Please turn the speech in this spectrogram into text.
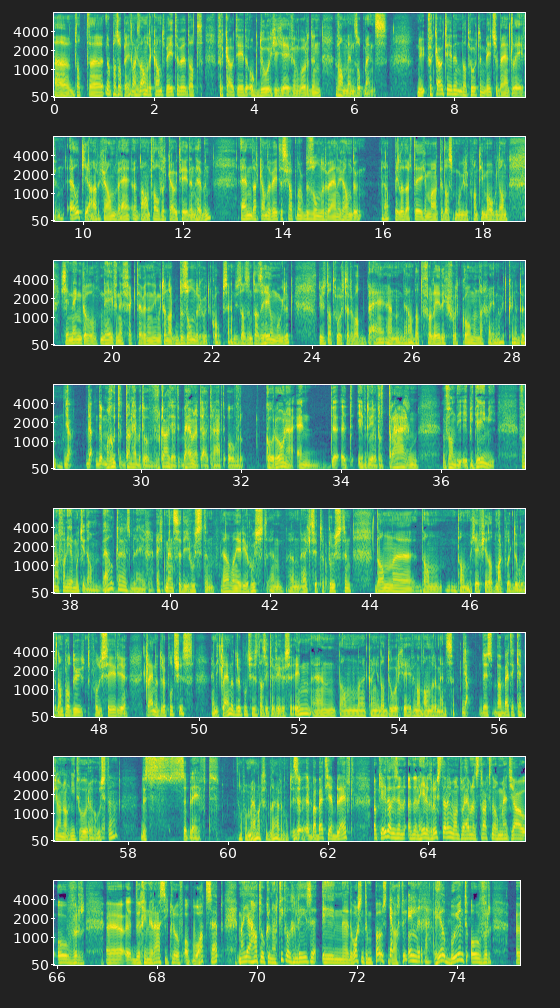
Uh, dat, uh, nou, pas op, hè. langs de andere kant weten we dat verkoudheden ook doorgegeven worden van mens op mens. Nu, verkoudheden, dat hoort een beetje bij het leven. Elk jaar gaan wij een aantal verkoudheden hebben. En daar kan de wetenschap nog bijzonder weinig aan doen. Ja, pillen daartegen maken, dat is moeilijk, want die mogen dan geen enkel neveneffect hebben en die moeten ook bijzonder goedkoop zijn. Dus dat is, dat is heel moeilijk. Dus dat hoort er wat bij. En ja, dat volledig voorkomen, dat ga je nooit kunnen doen. Ja, de- maar goed, dan hebben we het over verkoudheid. Wij hebben het uiteraard over corona en de, het eventuele vertragen van die epidemie. Vanaf wanneer moet je dan wel thuis blijven? Echt mensen die hoesten. Ja, wanneer je hoest en, en echt zit te proesten, dan, eh, dan, dan geef je dat makkelijk door. Dan produ produceer je kleine druppeltjes. En die kleine druppeltjes, daar zitten virussen in. En dan eh, kan je dat doorgeven aan andere mensen. Ja, dus Babette, ik heb jou nog niet horen hoesten. Dus ze blijft. Van mij mag ze blijven natuurlijk. Ze, eh, Babette, jij blijft. Oké, dat is een, een hele geruststelling, want we hebben het straks nog met jou over eh, de generatiekloof op WhatsApp. Maar jij had ook een artikel gelezen in eh, de Washington Post, Ja, dacht ik. inderdaad. Heel boeiend over eh,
